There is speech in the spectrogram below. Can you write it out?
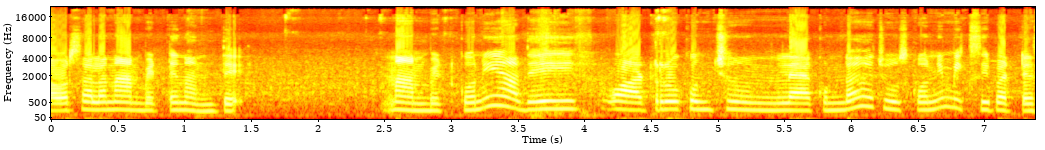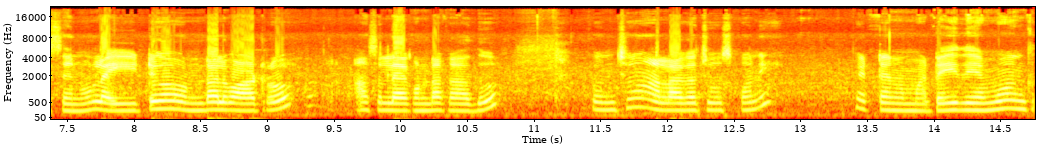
అవర్స్ అలా నానబెట్టాను అంతే. నానబెట్టుకొని అదే వాటర్ కొంచెం లేకుండా చూసుకొని మిక్సీ పట్టేసాను. లైట్గా ఉండాలి వాటర్ అసలు లేకుండా కాదు. కొంచెం అలాగా చూసుకొని పెట్టాను అనమాట ఇదేమో ఇంక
